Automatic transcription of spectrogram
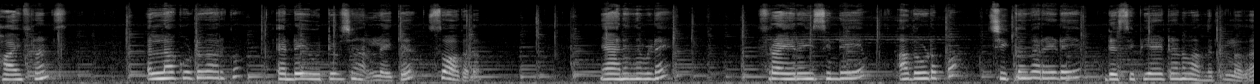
ഹായ് ഫ്രണ്ട്സ് എല്ലാ കൂട്ടുകാർക്കും എന്റെ യൂട്യൂബ് ചാനലിലേക്ക് സ്വാഗതം. ഞാനിന്നിവിടെ ഫ്രൈ റൈസിന്റെയും അതോടൊപ്പം ചിക്കൻ കറിയുടെയും റെസിപ്പി ആയിട്ടാണ് വന്നിട്ടുള്ളത്.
